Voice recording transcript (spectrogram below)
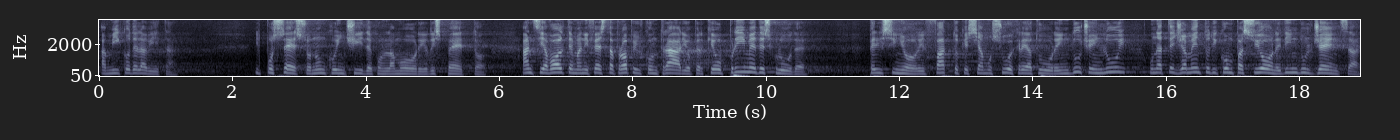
amico della vita. Il possesso non coincide con l'amore, il rispetto, anzi a volte manifesta proprio il contrario perché opprime ed esclude. Per il Signore il fatto che siamo sue creature induce in Lui un atteggiamento di compassione, di indulgenza,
